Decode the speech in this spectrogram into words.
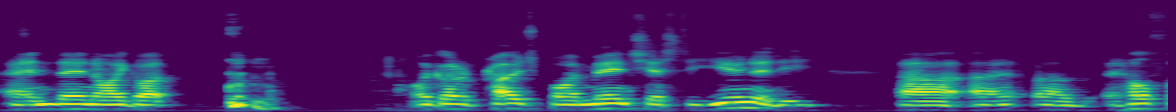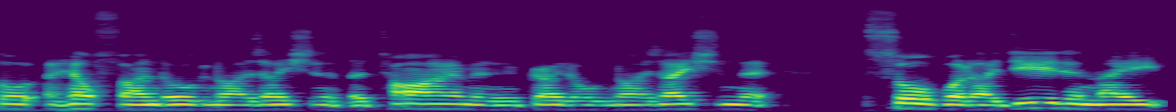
And then I got I got approached by Manchester Unity, uh, a, a, health a health fund organisation at the time, and a great organisation that saw what I did, and they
